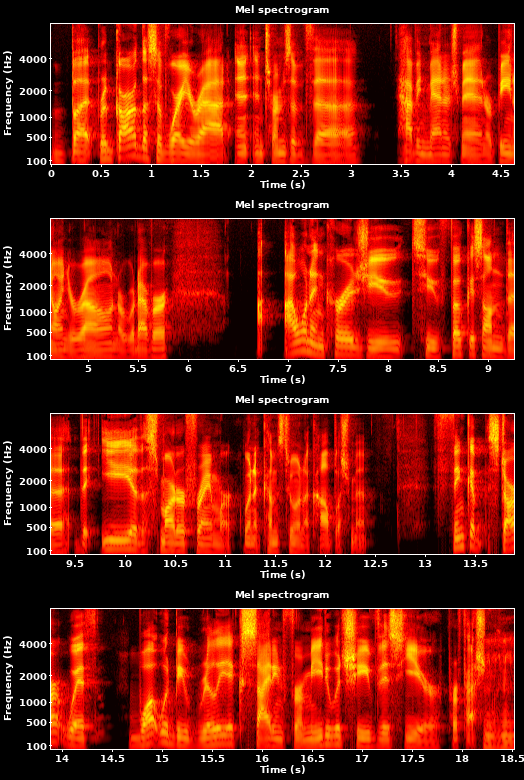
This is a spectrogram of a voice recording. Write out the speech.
But regardless of where you're at in, in terms of the having management or being on your own or whatever, I, I want to encourage you to focus on the the E of the smarter framework when it comes to an accomplishment. Think of start with what would be really exciting for me to achieve this year professionally. Mm-hmm.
